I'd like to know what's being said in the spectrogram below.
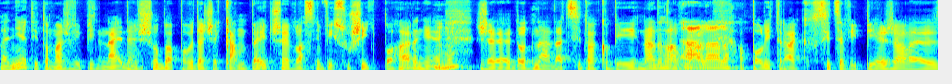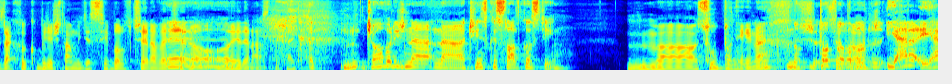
Len nie, ty to máš vypiť na jeden šup a povedať, že kampej, čo je vlastne vysušiť pohár, nie, mm-hmm. že do dna dať si to akoby nad hlavu áno, áno. a politrák síce vypieš, ale za chvíľku budeš tam, kde si bol včera večer e... o, o 11. Tak. Čo hovoríš na, na čínske sladkosti? Sú úplne iné. No toto, to... lebo ja, ja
